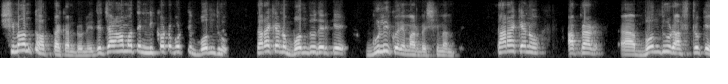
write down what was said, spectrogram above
সীমান্ত হত্যাকাণ্ড নিয়ে যে যারা আমাদের নিকটবর্তী বন্ধু, তারা কেন বন্ধুদেরকে গুলি করে মারবে সীমান্তে? তারা কেন আপনার বন্ধু রাষ্ট্রকে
